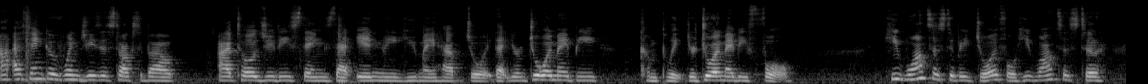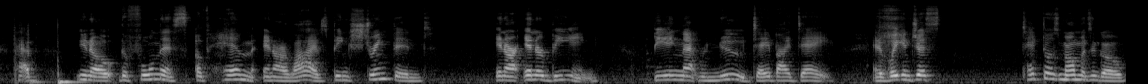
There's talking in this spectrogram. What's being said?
I, think of when Jesus talks about I've told you these things that in me you may have joy that your joy may be complete your joy may be full he wants us to be joyful. He wants us to have, you know, the fullness of Him in our lives, being strengthened in our inner being, being that renewed day by day. And if we can just take those moments and go,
